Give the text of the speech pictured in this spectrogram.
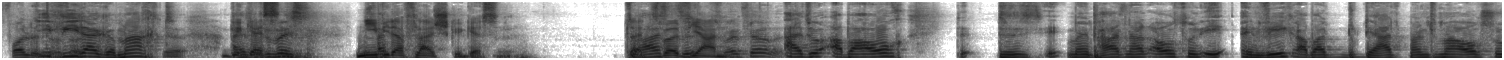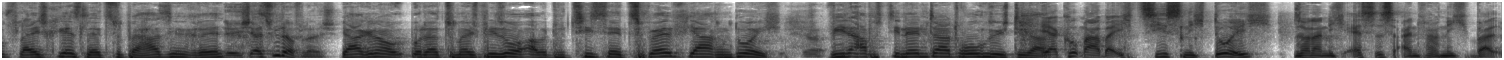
Voll Die interessant. wieder gemacht. Also Gegessen. du bist, nie wieder Fleisch gegessen. Seit zwölf Jahren. Also aber auch, ist, mein Partner hat auch so einen, einen Weg, aber der hat manchmal auch schon Fleisch gegessen. Letztens bei Hasier Grill. Nee, ich esse wieder Fleisch. Ja, genau. Oder zum Beispiel so, aber du ziehst seit zwölf Jahren durch. Wie ein abstinenter Drogensüchtiger. Ja, guck mal, aber ich zieh's nicht durch, sondern ich esse es einfach nicht, weil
